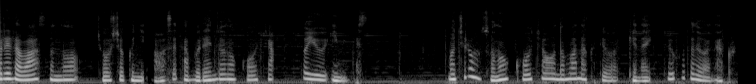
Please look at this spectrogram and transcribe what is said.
それらはその朝食に合わせたブレンドの紅茶という意味です。もちろんその紅茶を飲まなくてはいけないということではなく、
